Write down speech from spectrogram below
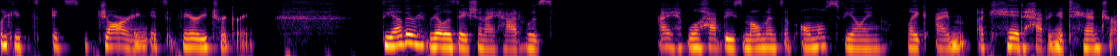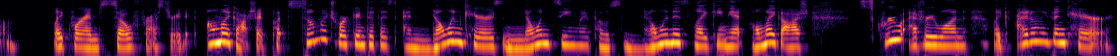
Like it's it's jarring. It's very triggering. The other realization I had was I will have these moments of almost feeling like I'm a kid having a tantrum, like where I'm so frustrated. Oh my gosh, I've put so much work into this and no one cares. No one's seeing my post. No one is liking it. Oh my gosh, screw everyone. Like, I don't even care.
